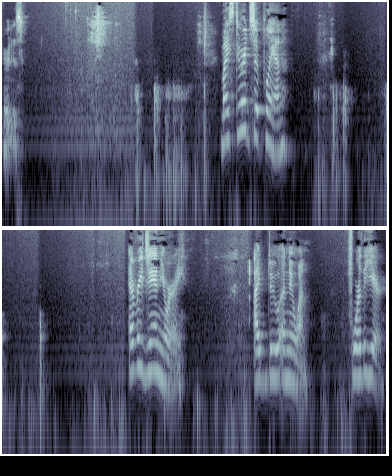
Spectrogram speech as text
Here it is. My stewardship plan every January, I do a new one for the year.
